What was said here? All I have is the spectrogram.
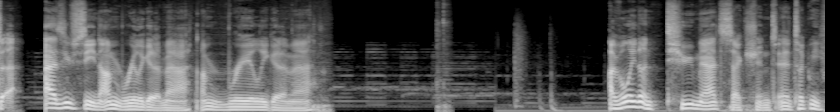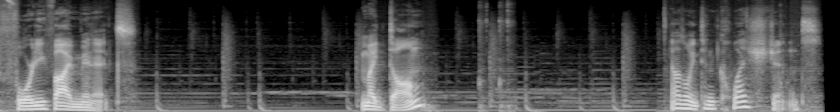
So, as you've seen, I'm really good at math. I'm really good at math. I've only done two math sections, and it took me 45 minutes. Am I dumb? That was only 10 questions.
